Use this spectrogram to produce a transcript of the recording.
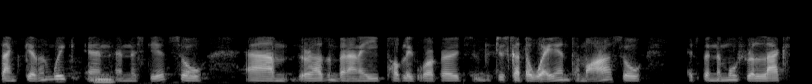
Thanksgiving week in mm. in the states. So um, there hasn't been any public workouts. We've just got the weigh-in tomorrow, so it's been the most relaxed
